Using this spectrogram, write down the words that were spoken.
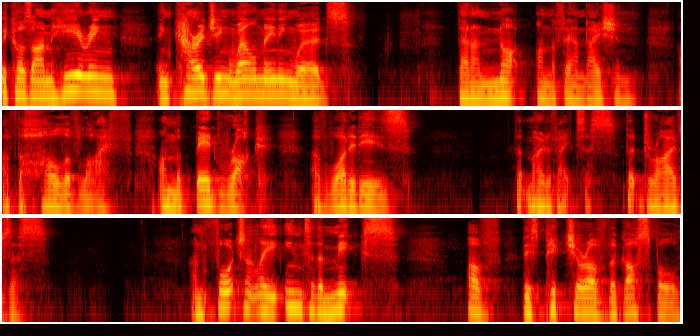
because I'm hearing encouraging, well meaning words that are not on the foundation of the whole of life, on the bedrock of what it is that motivates us, that drives us. Unfortunately, into the mix of this picture of the gospel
